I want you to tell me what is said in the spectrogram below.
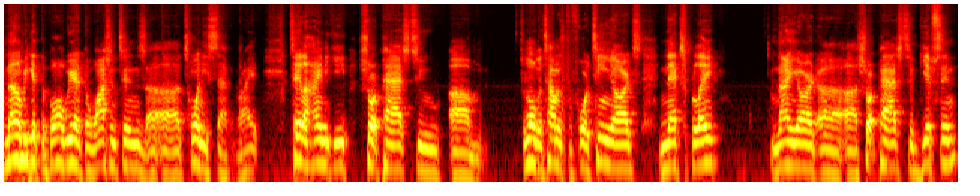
Now we get the ball. We're at the Washington's uh, uh, 27, right? Taylor Heinicke, short pass to um, Logan Thomas for 14 yards. Next play, nine yard uh, uh, short pass to Gibson.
